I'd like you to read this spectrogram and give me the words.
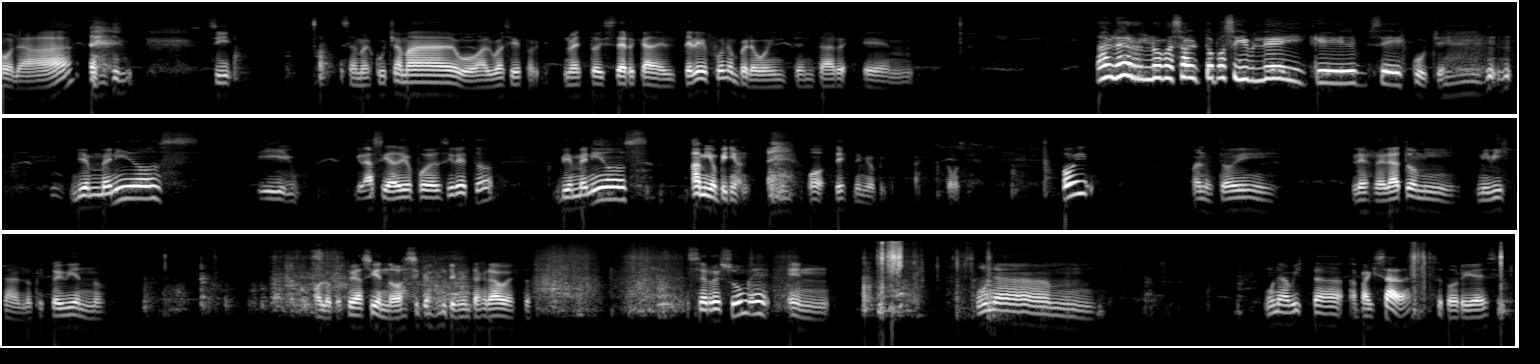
Hola. sí, se me escucha mal o algo así, porque no estoy cerca del teléfono, pero voy a intentar em, hablar lo más alto posible y que se escuche. Bienvenidos, y gracias a Dios puedo decir esto, bienvenidos a mi opinión, o desde mi opinión, como sea. Hoy, bueno, estoy, les relato mi, mi vista, lo que estoy viendo. O lo que estoy haciendo, básicamente, mientras grabo esto. Se resume en una, mm, una vista apaisada, se podría decir.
